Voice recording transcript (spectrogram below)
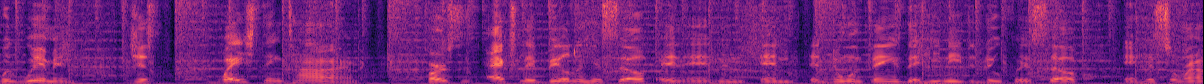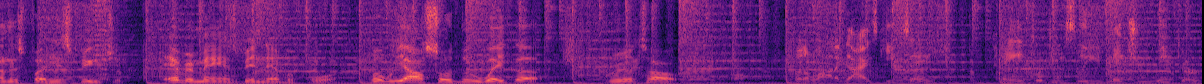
with women, just wasting time versus actually building himself and, and, and, and doing things that he need to do for himself and his surroundings for his future. Every man's been there before. But we also do wake up. Real talk. But a lot of guys keep saying paying for peace leave makes you weaker.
